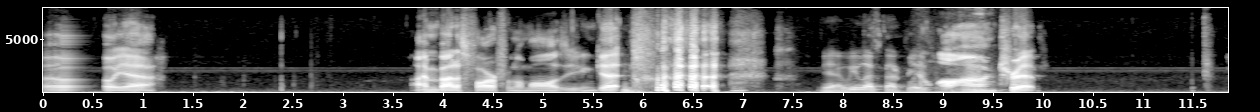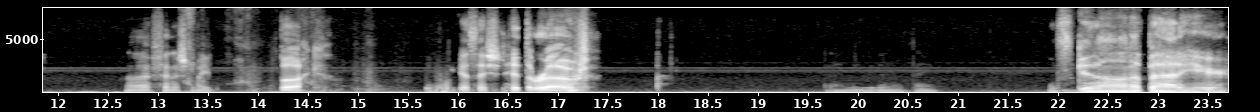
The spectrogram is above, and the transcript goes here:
Oh, oh yeah. I'm about as far from the mall as you can get. Yeah, we left that place. a long trip. I finished my book. I guess I should hit the road. Did I leave it in the thing? Let's get on up out of here.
